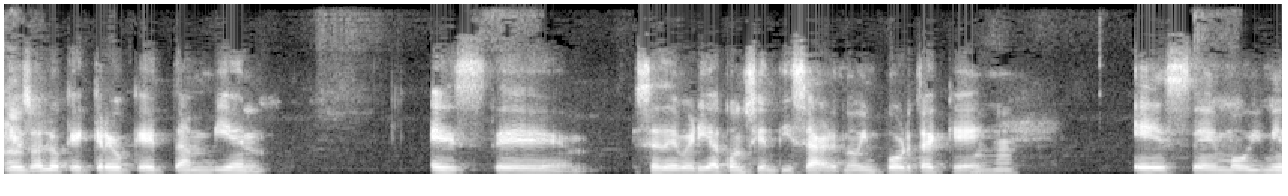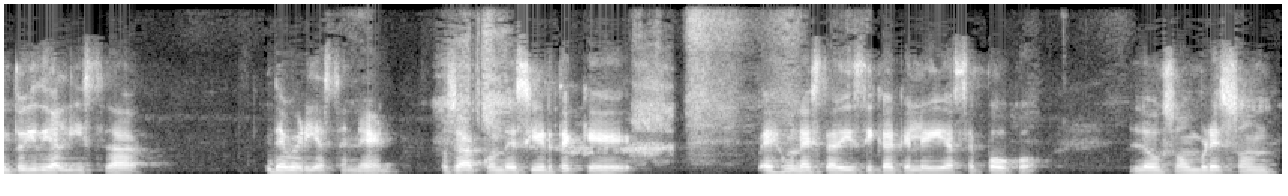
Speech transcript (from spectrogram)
Y eso es lo que creo que también este, se debería concientizar. No importa que ese movimiento idealista deberías tener. O sea, con decirte que es una estadística que leí hace poco, los hombres son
